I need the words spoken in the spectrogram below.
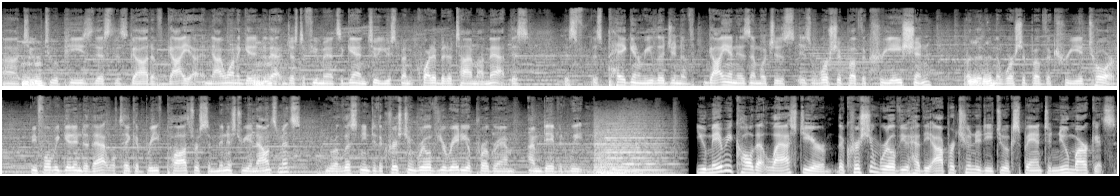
uh, to mm-hmm. to appease this this god of Gaia. And I want to get into mm-hmm. that in just a few minutes again too. You spent quite a bit of time on that. This this this pagan religion of Gaianism, which is is worship of the creation rather than mm-hmm. the worship of the Creator. Before we get into that, we'll take a brief pause for some ministry announcements. You are listening to the Christian Worldview radio program. I'm David Wheaton. You may recall that last year, the Christian Worldview had the opportunity to expand to new markets,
